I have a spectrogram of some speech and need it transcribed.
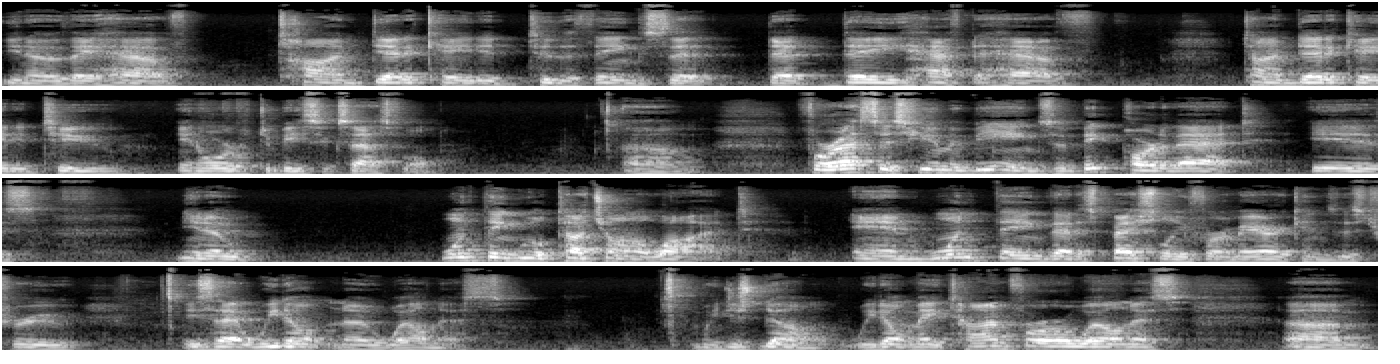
you know, they have time dedicated to the things that, that they have to have time dedicated to in order to be successful. Um, for us as human beings, a big part of that is, you know, one thing we'll touch on a lot and one thing that, especially for Americans, is true is that we don't know wellness. We just don't. We don't make time for our wellness. Um,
